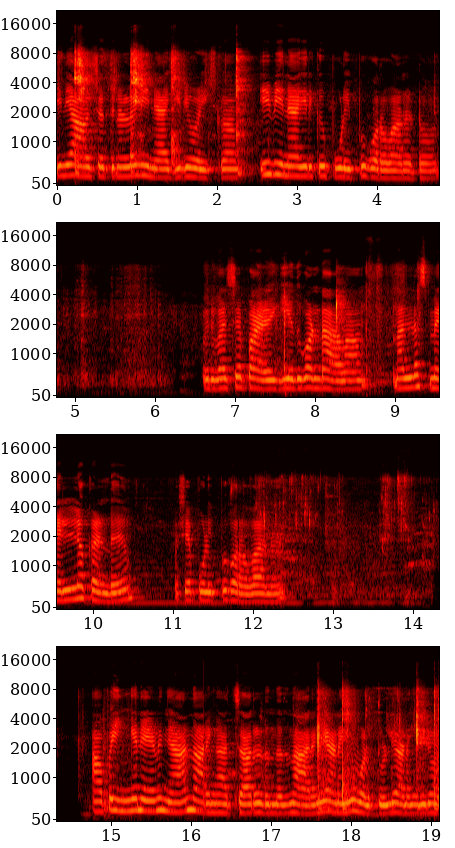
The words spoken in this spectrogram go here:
ഇനി ആവശ്യത്തിനുള്ള വിനാഗിരി ഒഴിക്കാം. ഈ വിനാഗിരിക്ക് പുളിപ്പ് കുറവാണ് കേട്ടോ ഒരു പക്ഷെ പഴകിയത് കൊണ്ടാവാം. നല്ല സ്മെല്ലൊക്കെ ഉണ്ട്. പക്ഷെ പുളിപ്പ് കുറവാണ്. അപ്പോൾ ഇങ്ങനെയാണ് ഞാൻ നാരങ്ങ അച്ചാർ ഇടുന്നത്. നാരങ്ങയാണെങ്കിലും വെളുത്തുള്ളി ആണെങ്കിലും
